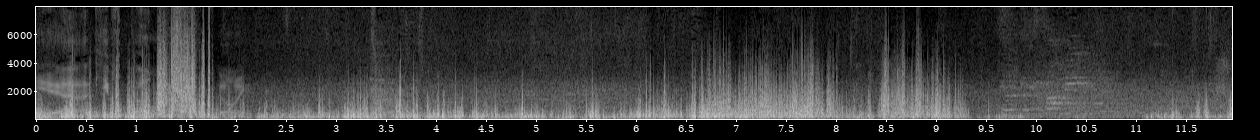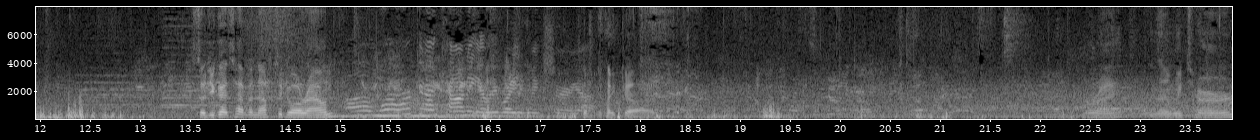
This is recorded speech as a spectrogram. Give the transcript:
Yeah, it keeps going. It keeps going. So do you guys have enough to go around? Uh, we're working on counting everybody to make sure. Oh Yeah. my god. Alright, and then we turn.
